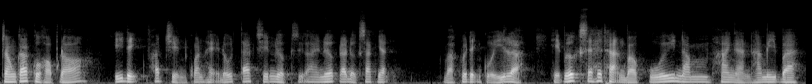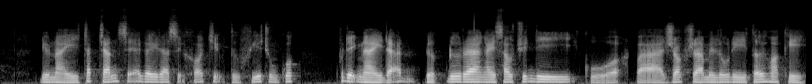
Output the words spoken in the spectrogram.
Trong các cuộc họp đó, ý định phát triển quan hệ đối tác chiến lược giữa hai nước đã được xác nhận và quyết định của Ý là hiệp ước sẽ hết hạn vào cuối năm 2023. Điều này chắc chắn sẽ gây ra sự khó chịu từ phía Trung Quốc. Quyết định này đã được đưa ra ngay sau chuyến đi của bà Giorgia Meloni tới Hoa Kỳ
